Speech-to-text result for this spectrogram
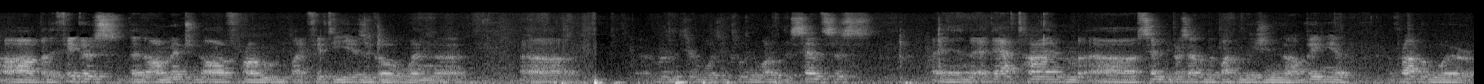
Uh, but the figures that are mentioned are from like 50 years ago when uh, uh, religion was included in one of the census and at that time, 70% uh, of the population in Albania probably were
